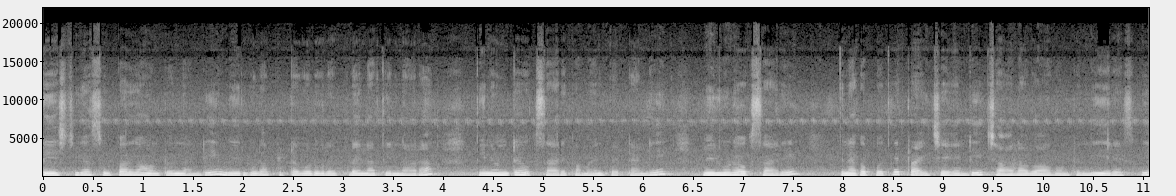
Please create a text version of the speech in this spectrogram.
టేస్టీగా సూపర్గా ఉంటుందండి. మీరు కూడా పుట్టగొడుగులు ఎప్పుడైనా తిన్నారా? తిని ఉంటే ఒకసారి కమెంట్ పెట్టండి. మీరు కూడా ఒకసారి తినకపోతే ట్రై చేయండి. చాలా బాగుంటుంది ఈ రెసిపీ.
